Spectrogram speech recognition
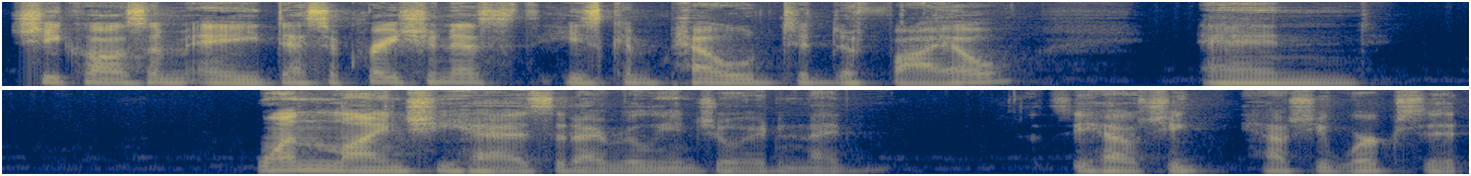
she calls him a desecrationist. He's compelled to defile, and one line she has that I really enjoyed, and I see how she how she works it.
